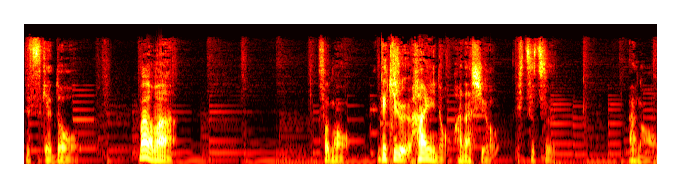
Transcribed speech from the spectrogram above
ですけど、まあまあ、その、できる範囲の話をしつつ、あの、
